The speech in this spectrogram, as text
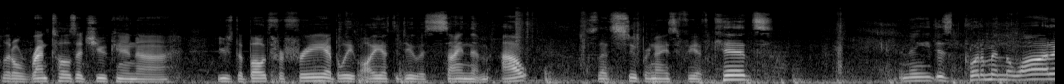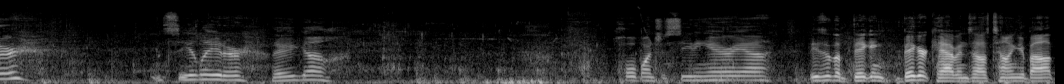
little rentals that you can uh, use the boats for free. I believe all you have to do is sign them out. So that's super nice if you have kids. And then you just put them in the water and see you later. There you go. Whole bunch of seating area. These are the big, and bigger cabins I was telling you about.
